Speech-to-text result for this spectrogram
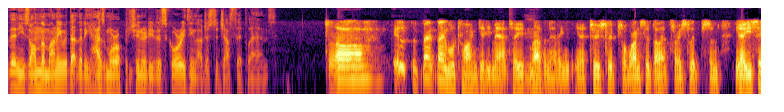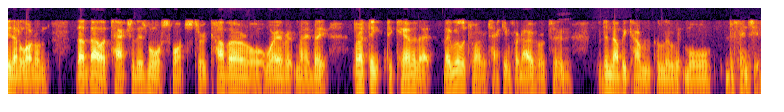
that he's on the money with that? That he has more opportunity to score? Or you think they'll just adjust their plans? Oh, they, they will try and get him out. So mm. rather than having you know two slips or one slip, they'll have three slips, and you know you see that a lot on. They'll attack, so there's more spots through cover or wherever it may be. But I think to counter that, they will try and attack him for an over or two. Mm. But then they'll become a little bit more defensive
